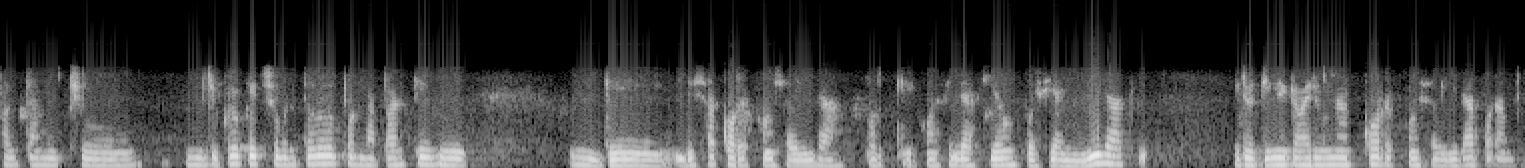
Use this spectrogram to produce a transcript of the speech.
falta mucho, yo creo que sobre todo por la parte de, de esa corresponsabilidad, porque conciliación, pues sí hay medidas, pero tiene que haber una corresponsabilidad por ambas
